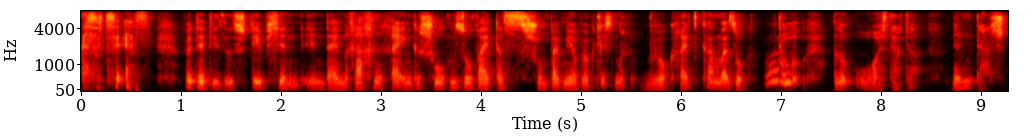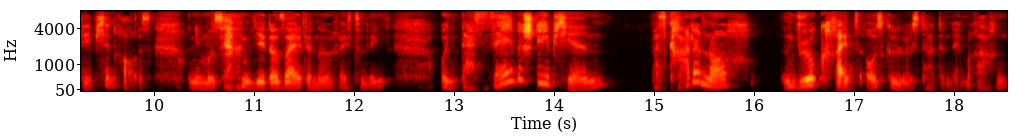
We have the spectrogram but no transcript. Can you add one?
Also zuerst wird ja dieses Stäbchen in deinen Rachen reingeschoben, soweit das schon bei mir wirklich ein Wirkreiz kam. Also, also, oh, ich dachte, nimm das Stäbchen raus. Und die muss ja an jeder Seite, ne, rechts und links. Und dasselbe Stäbchen, was gerade noch einen Wirkreiz ausgelöst hat in dem Rachen,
